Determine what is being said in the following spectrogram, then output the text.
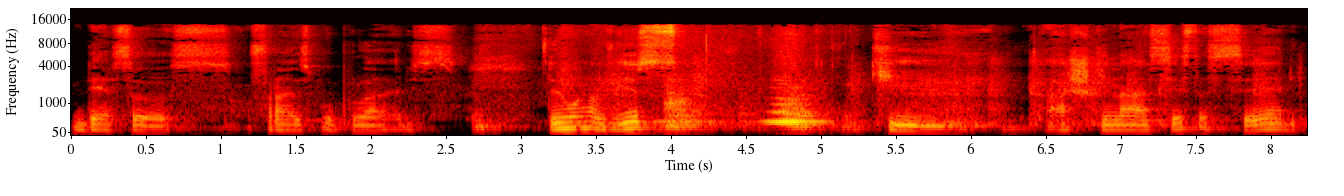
dessas frases populares. Teve uma vez que acho que na sexta série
